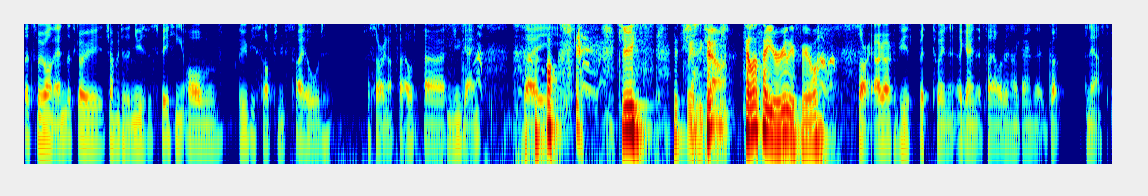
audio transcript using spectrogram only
let's move on then. Let's go jump into the news. But speaking of Ubisoft and failed, uh, sorry, not failed, uh, new games, they. Jeez, it's Where's he t- going? tell us how you really feel. sorry, I got confused between a game that failed and a game that got announced.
